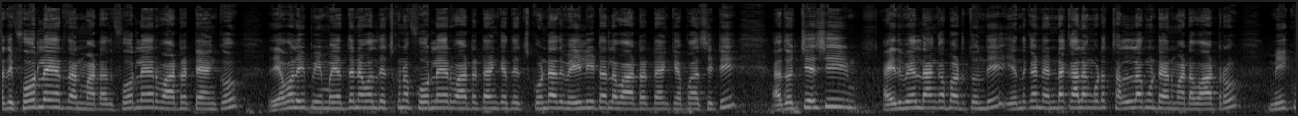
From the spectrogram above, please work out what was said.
అది ఫోర్ లేయర్ది అనమాట అది ఫోర్ లేయర్ వాటర్ ట్యాంకు. ఎవరు ఇప్పుడు ఈ ఇద్దరు ఎవరు తెచ్చుకున్న ఫోర్ లేయర్ వాటర్ ట్యాంక్ తెచ్చుకోండి. అది వెయ్యి లీటర్ల వాటర్ ట్యాంక్ కెపాసిటీ. అది వచ్చేసి ఐదు వేలు దాకా పడుతుంది. ఎందుకంటే ఎండాకాలం కూడా చల్లగా ఉంటాయి అనమాట వాటరు. మీకు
